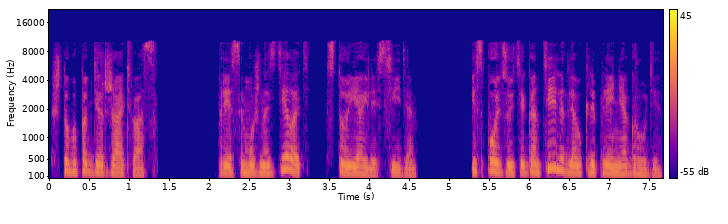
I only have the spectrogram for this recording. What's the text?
чтобы поддержать вас. Прессы можно сделать, стоя или сидя. Используйте гантели для укрепления груди.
